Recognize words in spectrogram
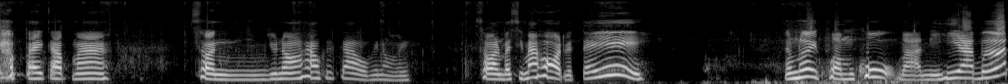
กลับไปกลับมา สอนอยู่น้องเฮาคือเก่าพี่น้องเลยสอนบาสิมาหอดเลยเต้น้ำเนยความคู่บาดนี้เฮียเบิด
